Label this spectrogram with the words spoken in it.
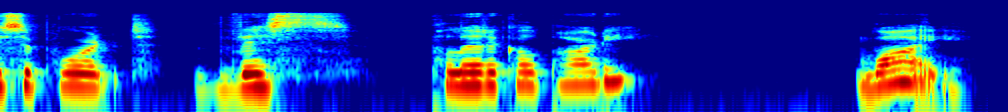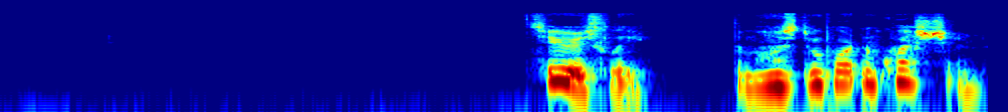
support this political party? Why? Seriously, the most important question.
